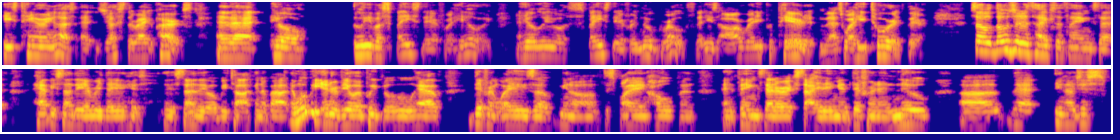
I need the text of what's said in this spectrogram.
he's tearing us at just the right parts and that he'll leave a space there for healing and he'll leave a space there for new growth that he's already prepared it and that's why he tore it there. So those are the types of things that happy sunday every day his, his sunday will be talking about and we'll be interviewing people who have different ways of you know displaying hope and and things that are exciting and different and new uh, that you know just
